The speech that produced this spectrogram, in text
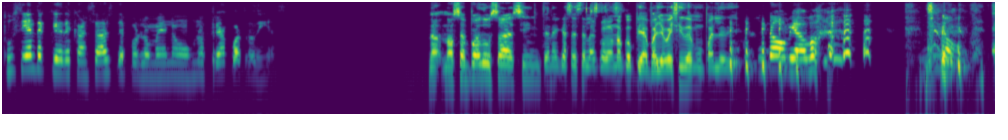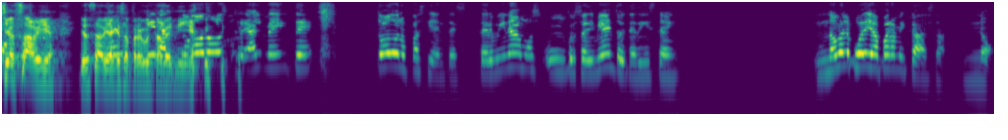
tú sientes que descansaste por lo menos unos 3 a 4 días. No, no se puede usar sin tener que hacerse la colonoscopia para yo ver si duermo un par de días. No, mi amor. No. Yo sabía, yo sabía que esa pregunta venía. Todos, realmente, todos los pacientes terminamos un procedimiento y te dicen, ¿no me lo puedo llevar para mi casa? No.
